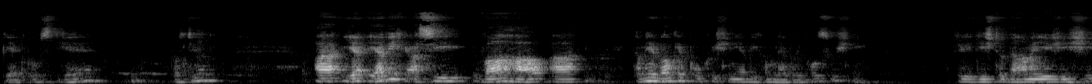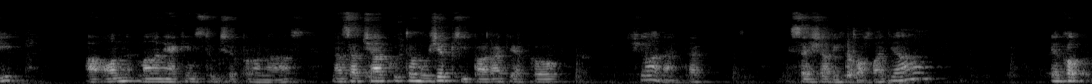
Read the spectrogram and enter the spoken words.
5 plus 2? Rozdíl? A já, já bych asi váhal a tam je velké pokušení, abychom nebyli poslušní. Protože když to dáme Ježíši a on má nějaké instrukce pro nás, na začátku to může připadat jako šílené. Tak chceš, abych tohle dělal? Jako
